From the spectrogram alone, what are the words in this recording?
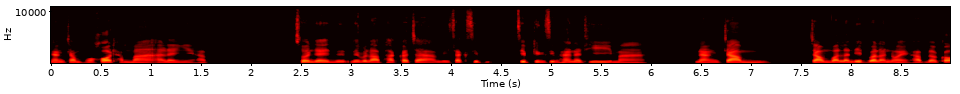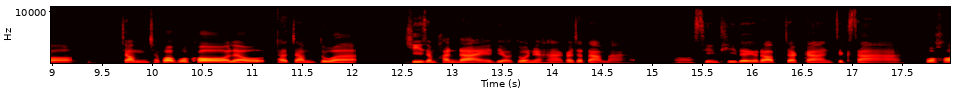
นั่งจำหัวข้อธรรมะอะไรอย่างเงี้ยครับ ส่วนใหญ่ในเวลาพักก็จะมีสักสิบสิบถึงสิบห้านาทีมา นั่งจำจำวันละนิดวันละหน่อยครับ แล้วก็จำเฉพาะหัวข้อแล้วถ้าจำตัวคีย์สำคัญได้ เดี๋ยวตัวเนื้อหาก็จะตามมาครับอ๋อสิ่งที่ได้รับจากการศึกษาหัวข้อ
